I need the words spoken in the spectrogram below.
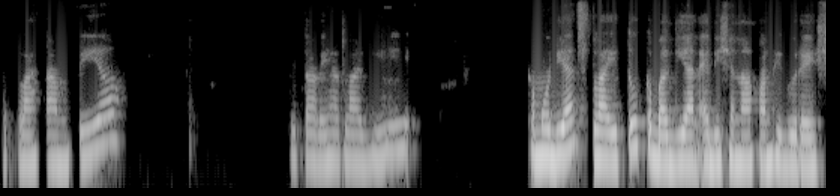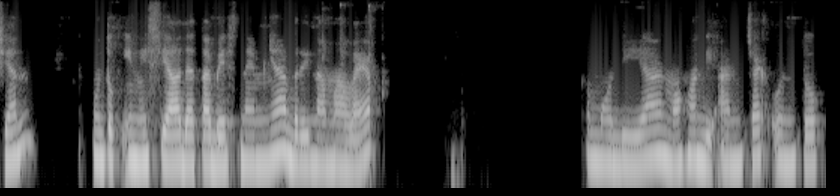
Setelah tampil, kita lihat lagi. Kemudian setelah itu ke bagian additional configuration. Untuk inisial database name-nya beri nama lab. Kemudian mohon di-uncheck untuk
